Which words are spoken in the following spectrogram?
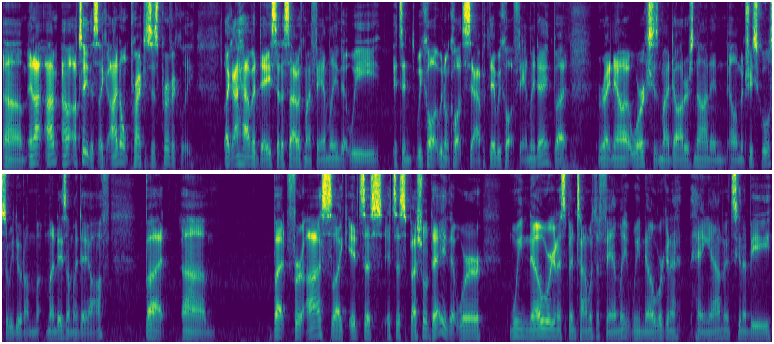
um, and I, I, I'll tell you this: like I don't practice this perfectly like I have a day set aside with my family that we it's in we call it we don't call it Sabbath day we call it Family Day but mm-hmm. right now it works because my daughter's not in elementary school so we do it on Mondays on my day off but um but for us like it's a it's a special day that we're we know we're gonna spend time with the family we know we're gonna hang out and it's gonna be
